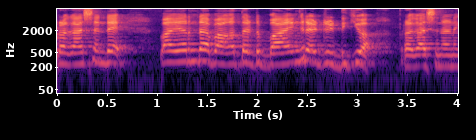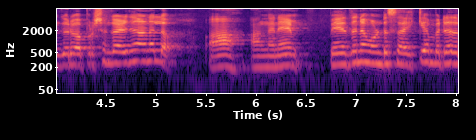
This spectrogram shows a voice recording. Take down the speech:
പ്രകാശന്റെ വയറിന്റെ ഭാഗത്തായിട്ട് ഭയങ്കരമായിട്ട് ഇടിക്കുക പ്രകാശനാണെങ്കിൽ ഒരു ഓപ്പറേഷൻ കഴിഞ്ഞാണല്ലോ ആ അങ്ങനെ വേദന കൊണ്ട് സഹിക്കാൻ പറ്റാതെ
